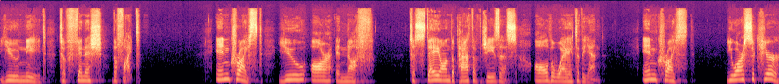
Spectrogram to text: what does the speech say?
you need to finish the fight. In Christ, you are enough to stay on the path of Jesus all the way to the end in Christ, you are secure.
